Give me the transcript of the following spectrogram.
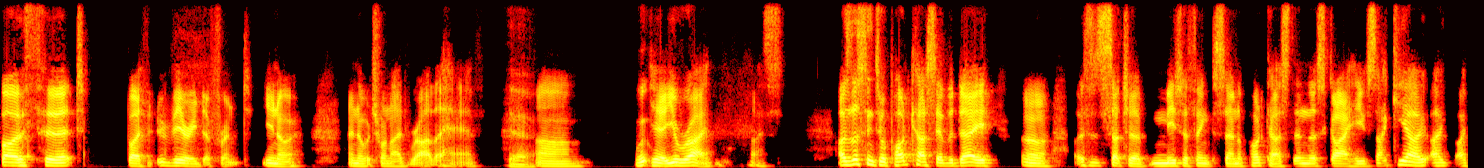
both hurt, both very different. You know, I know which one I'd rather have. Yeah. Um, yeah, you're right. I was, I was listening to a podcast the other day. Uh, this is such a meta thing to say on a podcast. And this guy, he was like, "Yeah, I, I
